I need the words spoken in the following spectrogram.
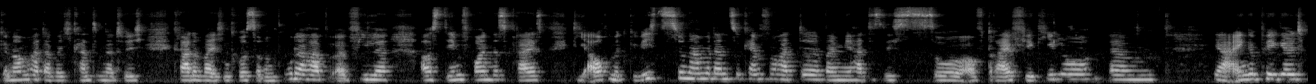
genommen hat, aber ich kannte natürlich, gerade weil ich einen größeren Bruder habe, äh, viele aus dem Freundeskreis, die auch mit Gewichtszunahme dann zu kämpfen hatte. Bei mir hatte es sich so auf drei, vier Kilo ähm, ja, eingepegelt.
